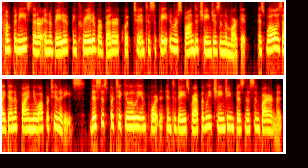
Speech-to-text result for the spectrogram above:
Companies that are innovative and creative are better equipped to anticipate and respond to changes in the market, as well as identify new opportunities. This is particularly important in today's rapidly changing business environment,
